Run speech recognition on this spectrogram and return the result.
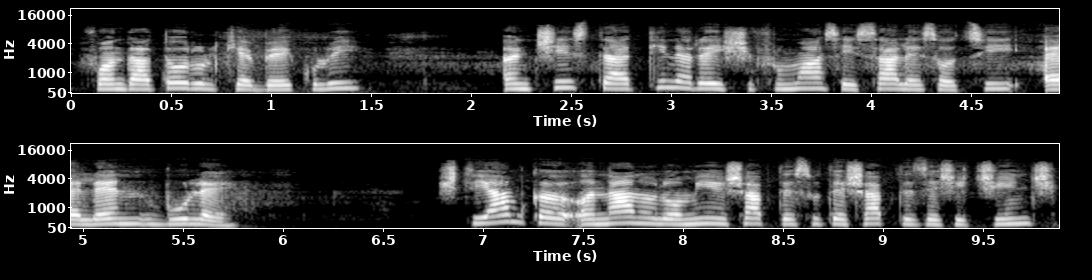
fondatorul Quebecului, în cinstea tinerei și frumoasei sale soții, Hélène Boulet. Știam că în anul 1775,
